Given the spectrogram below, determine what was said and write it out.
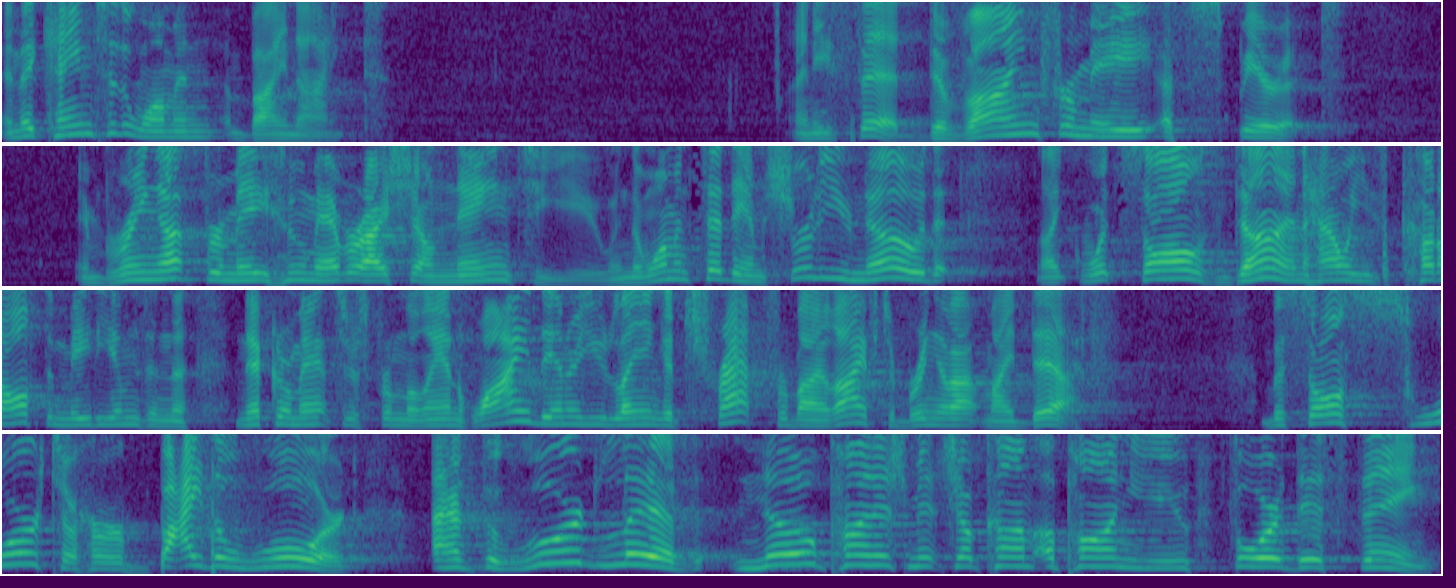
And they came to the woman by night. And he said, Divine for me a spirit, and bring up for me whomever I shall name to you. And the woman said to him, Surely you know that, like what Saul's done, how he's cut off the mediums and the necromancers from the land. Why then are you laying a trap for my life to bring about my death? But Saul swore to her by the Lord, As the Lord lives, no punishment shall come upon you for this thing.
